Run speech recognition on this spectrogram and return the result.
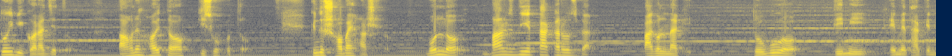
তৈরি করা যেত, তাহলে হয়তো কিছু হতো। কিন্তু সবাই হাসলো। বলল, বাঁশ দিয়ে টাকা রোজগার, পাগল নাকি? তবুও তিনি থেমে থাকেন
